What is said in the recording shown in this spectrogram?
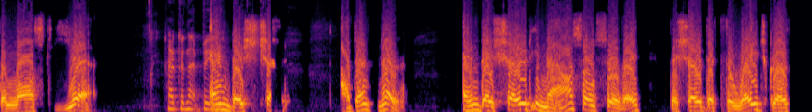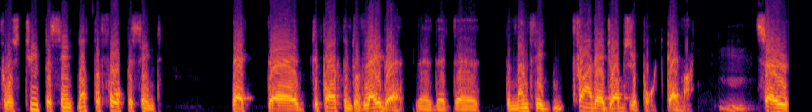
the last year. How can that be? And they showed, I don't know. And they showed in the household survey, they showed that the wage growth was 2%, not the 4% that the Department of Labor, the, the, the, the monthly Friday jobs report came out. Hmm. So,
